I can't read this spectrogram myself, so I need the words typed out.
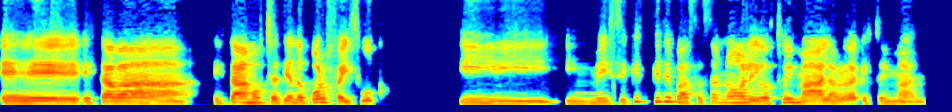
Eh, estaba, estábamos chateando por Facebook y, me dice, ¿qué, te pasa? O sea, no, le digo, estoy mal, la verdad que estoy mal.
